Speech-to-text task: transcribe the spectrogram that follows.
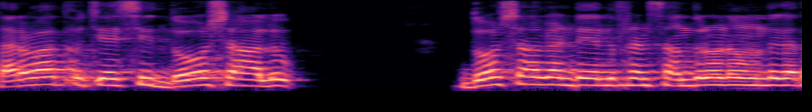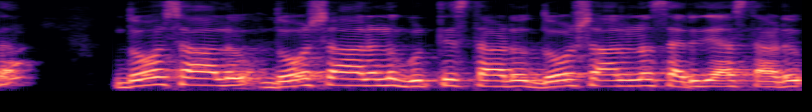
తర్వాత వచ్చేసి దోషాలు. దోషాలు అంటే ఏంది ఫ్రెండ్స్? అందులోనే ఉంది కదా. దోషాలు దోషాలను గుర్తిస్తాడు దోషాలను సరిచేస్తాడు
